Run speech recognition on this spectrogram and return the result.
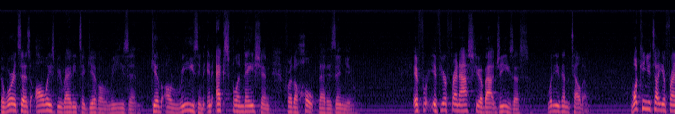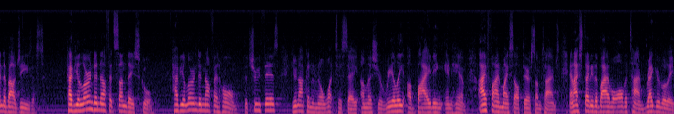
The word says, always be ready to give a reason. Give a reason, an explanation for the hope that is in you. If, if your friend asks you about Jesus, what are you going to tell them? What can you tell your friend about Jesus? Have you learned enough at Sunday school? Have you learned enough at home? The truth is, you're not going to know what to say unless you're really abiding in Him. I find myself there sometimes, and I study the Bible all the time, regularly,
